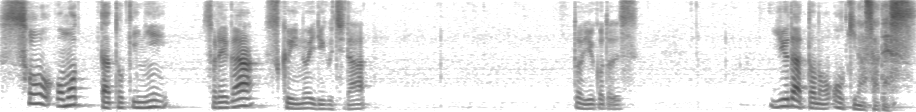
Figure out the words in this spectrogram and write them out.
そう思った時にそれが救いの入り口だ。ということですユダとの大きな差です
